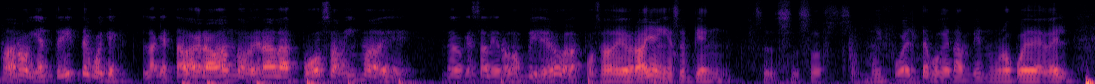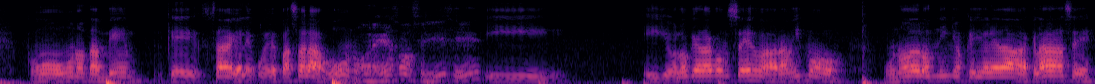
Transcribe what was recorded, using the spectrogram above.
mano, bien triste porque la que estaba grabando era la esposa misma de, de lo que salieron los videos, la esposa de Brian. Y eso es bien, eso, eso- eso- eso es muy fuerte porque también uno puede ver como uno también, que sabe que le puede pasar a uno. Por eso, sí, sí. Y, y yo lo que le aconsejo, ahora mismo uno de los niños que yo le daba clase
